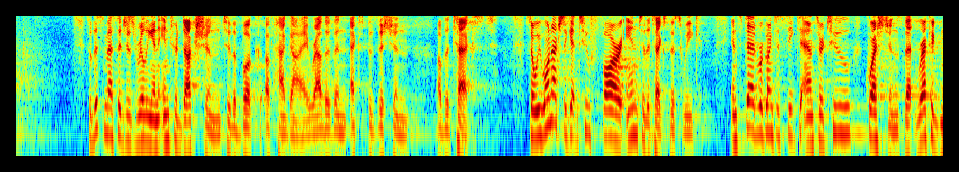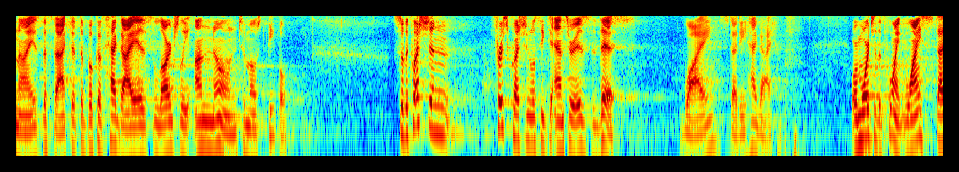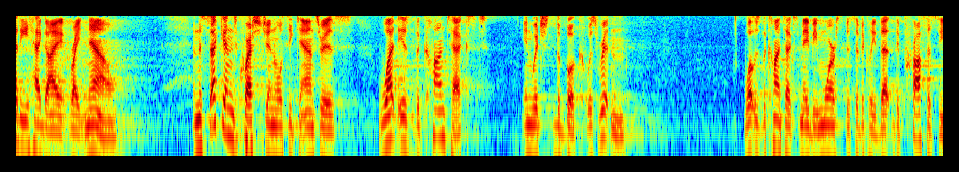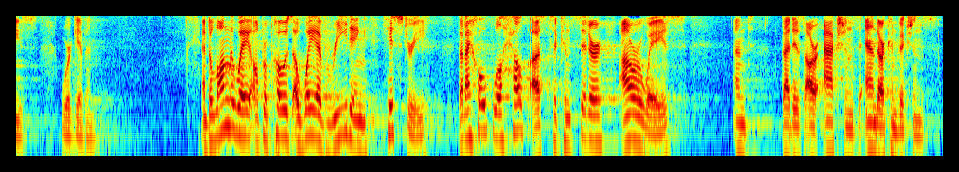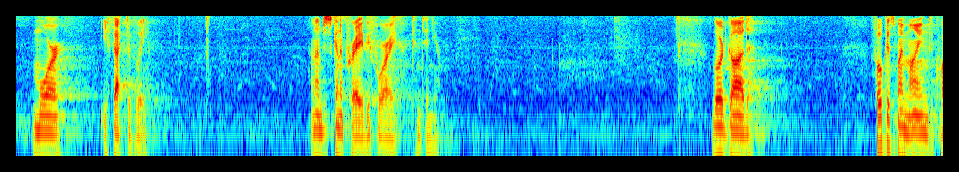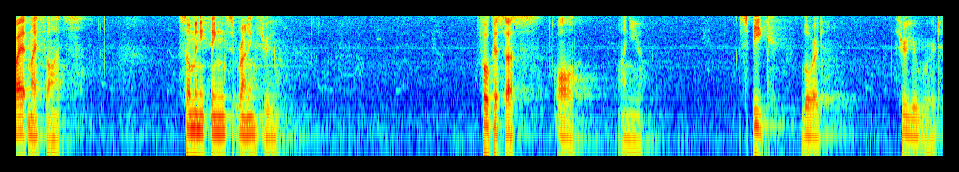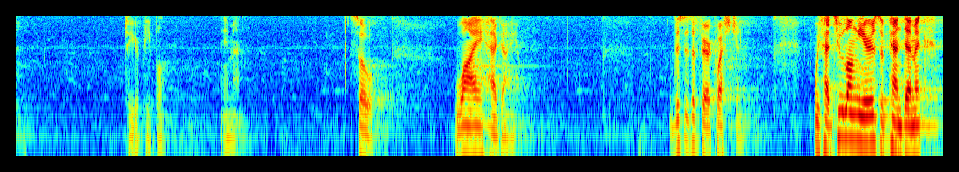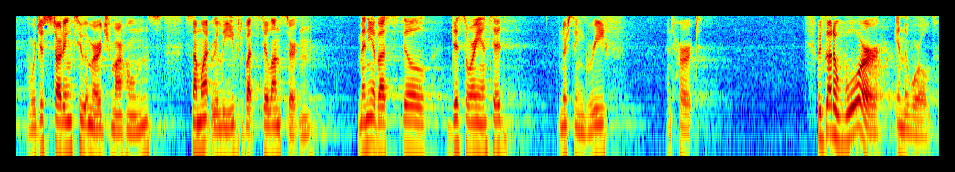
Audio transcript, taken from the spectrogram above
So, this message is really an introduction to the book of Haggai rather than exposition of the text. So, we won't actually get too far into the text this week. Instead, we're going to seek to answer two questions that recognize the fact that the book of Haggai is largely unknown to most people. So, the question, first question we'll seek to answer is this Why study Haggai? Or more to the point, why study Haggai right now? And the second question we'll seek to answer is what is the context in which the book was written? What was the context, maybe more specifically, that the prophecies were given? And along the way, I'll propose a way of reading history that I hope will help us to consider our ways, and that is, our actions and our convictions more effectively. And I'm just going to pray before I continue. Lord God, focus my mind, quiet my thoughts. So many things running through. Focus us all on you. Speak, Lord, through your word to your people. Amen. So, why Haggai? This is a fair question. We've had two long years of pandemic. We're just starting to emerge from our homes, somewhat relieved but still uncertain. Many of us still disoriented, nursing grief and hurt. We've got a war in the world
